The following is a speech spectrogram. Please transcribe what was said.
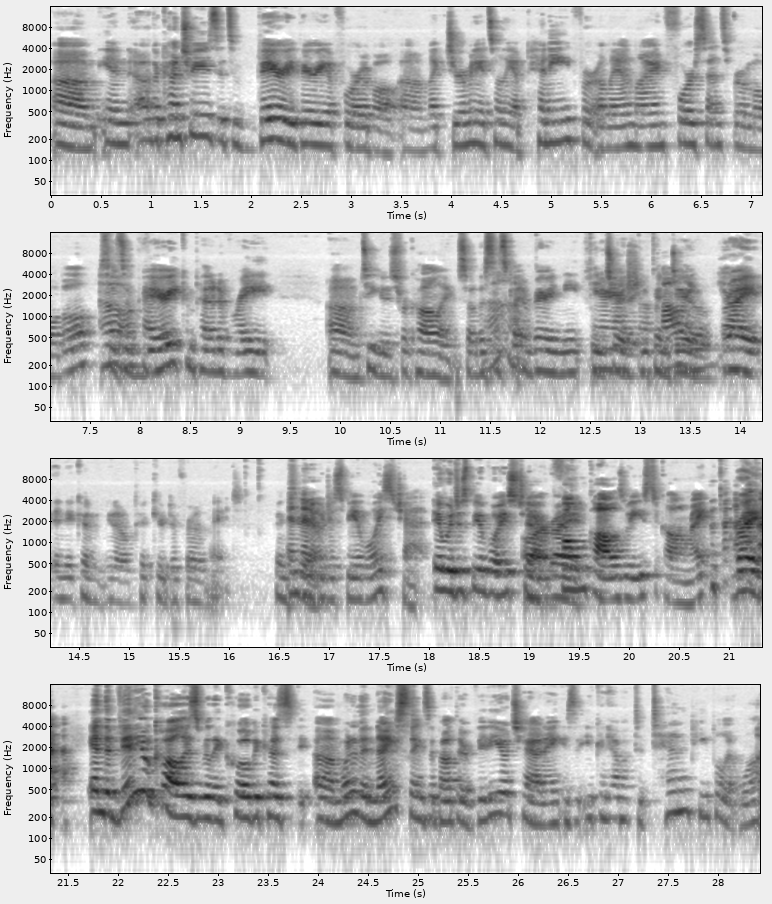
Um, in other countries, it's very, very affordable. Um, like Germany, it's only a penny for a landline, four cents for a mobile. So Oh, it's a very competitive rate um, to use for calling. So this is Ah. kind of a very neat feature that you can do. yeah. Right, and you can you know pick your different Right. And then it would just be a voice chat. it would just be a voice chat, or right? phone calls we used to call them, right? Right. And the video call is really cool because um, one of the nice things about their video chatting is that you can have up to 10 people at once.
